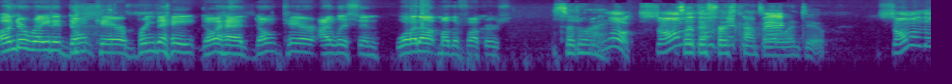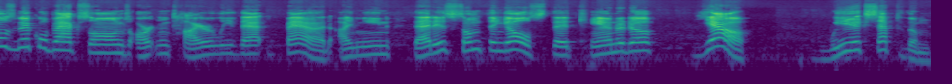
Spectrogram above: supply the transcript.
Underrated. Don't care. Bring the hate. Go ahead. Don't care. I listen. What up, motherfuckers? So do I. Look, some It's like of the those first concert I went to. some of those Nickelback songs aren't entirely that bad. I mean, that is something else that Canada, yeah, we accept them.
